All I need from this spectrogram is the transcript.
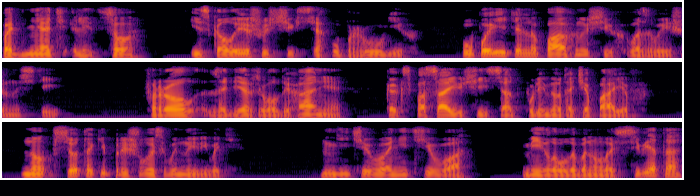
поднять лицо из колышущихся упругих, упоительно пахнущих возвышенностей. Фрол задерживал дыхание, как спасающийся от пулемета Чапаев, но все-таки пришлось выныривать. «Ничего, ничего», — мило улыбнулась Света,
